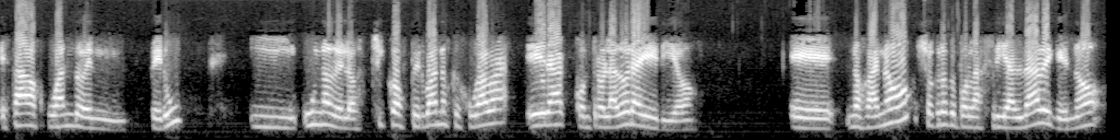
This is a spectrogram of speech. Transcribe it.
estaba jugando en Perú y uno de los chicos peruanos que jugaba era controlador aéreo. Eh, nos ganó, yo creo que por la frialdad de que no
